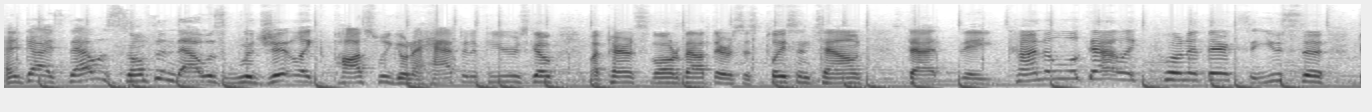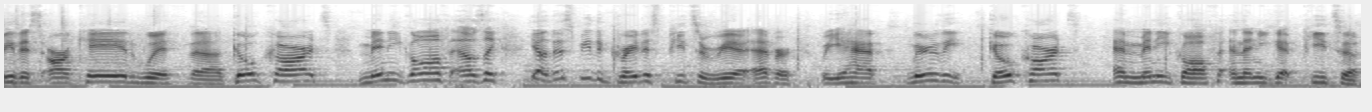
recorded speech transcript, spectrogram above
And guys, that was something that was legit like possibly gonna happen a few years ago. My parents thought about there was this place in town that they kind of looked at like putting it there because it used to be this arcade with uh, go-karts, mini golf. And I was like, yo, this be the greatest pizzeria ever where you have literally go-karts and mini golf and then you get pizza.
